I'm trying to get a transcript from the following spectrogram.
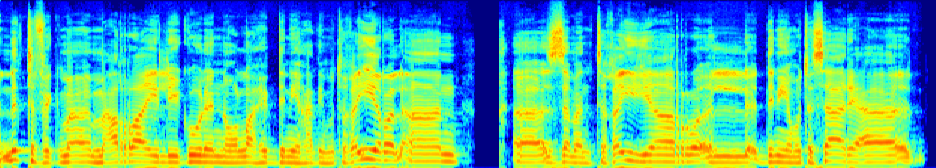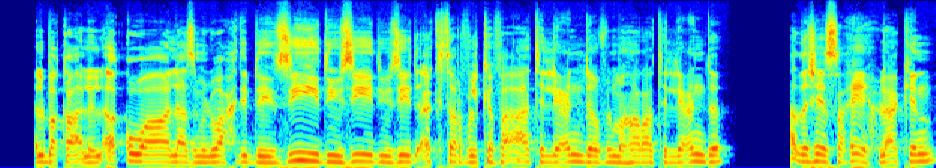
نتفق مع مع الرأي اللي يقول إنه والله الدنيا هذه متغيرة الآن آه الزمن تغير الدنيا متسارعة البقاء للأقوى لازم الواحد يبدأ يزيد ويزيد ويزيد أكثر في الكفاءات اللي عنده وفي المهارات اللي عنده. هذا شيء صحيح لكن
